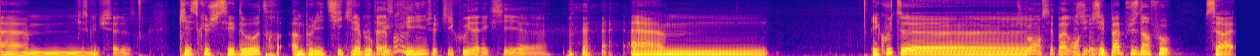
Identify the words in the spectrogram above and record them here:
Euh, Qu'est-ce que tu sais d'autre? Qu'est-ce que je sais d'autre? Homme politique, il a beaucoup écrit. ce petit quiz Alexis. euh. Euh, Écoute, euh, Tu vois, on sait pas grand j'ai pas plus d'infos, c'est vrai.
